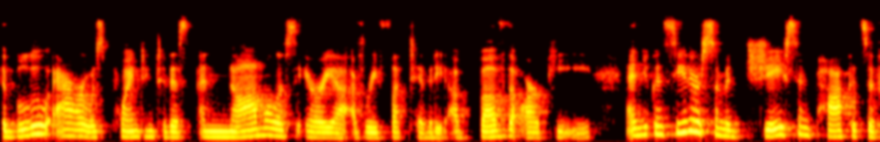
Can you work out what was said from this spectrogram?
The blue arrow is pointing to this anomalous area of reflectivity above the RPE. And you can see there's some adjacent pockets of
